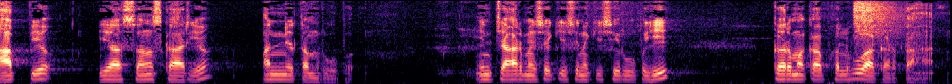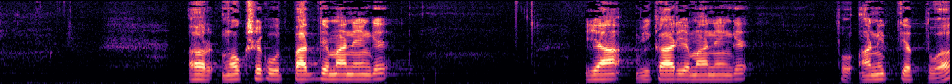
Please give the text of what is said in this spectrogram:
आप्य या संस्कार्य अन्यतम रूप। इन चार में से किसी न किसी रूप ही कर्म का फल हुआ करता है। और मोक्ष को उत्पाद्य मानेंगे या विकार्य मानेंगे तो अनित्यत्व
